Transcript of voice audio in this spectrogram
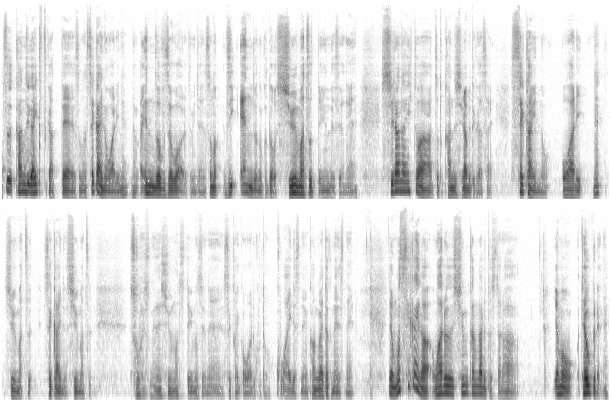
末漢字がいくつかあってその世界の終わりね。なんか end of the world みたいな。その the end のことを週末って言うんですよね。知らない人はちょっと漢字調べてください。世界の終わりね。週末。世界の週末。そうですね。週末って言いますよね。世界が終わること。怖いですね。考えたくないですね。でももし世界が終わる瞬間があるとしたらいやもう手遅れね。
